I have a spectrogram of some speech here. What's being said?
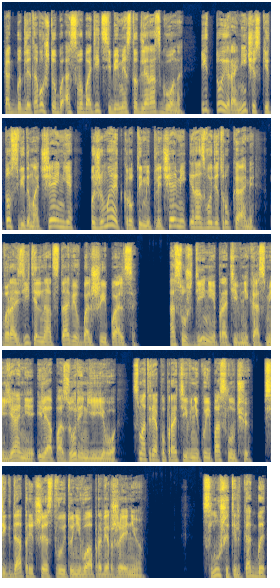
как бы для того, чтобы освободить себе место для разгона, и то иронически, то с видом отчаяния пожимает крутыми плечами и разводит руками, выразительно отставив большие пальцы. Осуждение противника, осмеяние или опозорение его, смотря по противнику и по случаю, всегда предшествует у него опровержению. Слушатель как бы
